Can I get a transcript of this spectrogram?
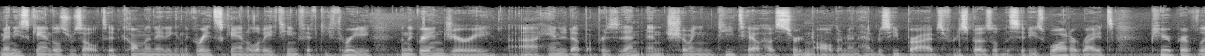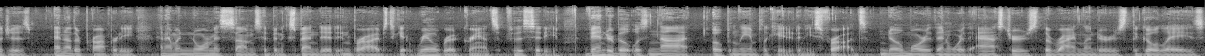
Many scandals resulted, culminating in the great scandal of 1853 when the grand jury uh, handed up a presentment showing in detail how certain aldermen had received bribes for disposal of the city's water rights, pier privileges, and other property, and how enormous sums had been expended in bribes to get railroad grants for the city. Vanderbilt was not openly implicated in these frauds, no more than were the Astors, the Rhinelanders, the Goelets,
